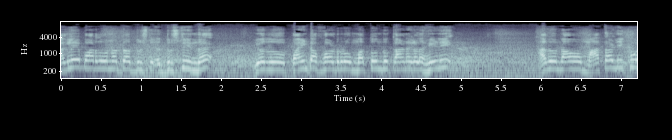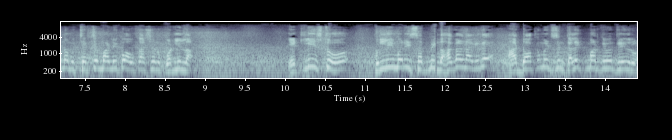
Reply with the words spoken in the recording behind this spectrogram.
ಆಗಲೇಬಾರದು ಅನ್ನೋಂಥ ದೃಷ್ಟಿ, ದೃಷ್ಟಿಯಿಂದ ಇವತ್ತು ಪಾಯಿಂಟ್ ಆಫ್ ಆರ್ಡರು ಮತ್ತೊಂದು ಕಾರಣಗಳು ಹೇಳಿ ಅದು ನಾವು ಮಾತಾಡಲಿಕ್ಕೂ ನಮಗೆ ಚರ್ಚೆ ಮಾಡಲಿಕ್ಕೂ ಅವಕಾಶವನ್ನು ಕೊಡಲಿಲ್ಲ. ಅಟ್ಲೀಸ್ಟು ಪ್ರಿಲಿಮರಿ ಸಬ್ಮಿಟ್ ಹಗರಣ ಆಗಿದೆ. ಆ ಡಾಕ್ಯುಮೆಂಟ್ಸ್ ಕಲೆಕ್ಟ್ ಮಾಡ್ತೀವಿ ಅಂತ ಹೇಳಿದ್ರು.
